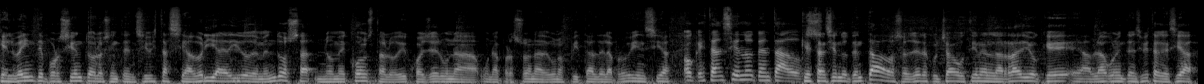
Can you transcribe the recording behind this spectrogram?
que el 20% de los intensivistas se habría ido de Mendoza, no me consta, lo dijo ayer una, una persona de un hospital de la provincia. O que están siendo tentados. que están siendo tentados. Ayer escuchaba a Agustín en la radio que eh, hablaba con un intensivista que decía,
